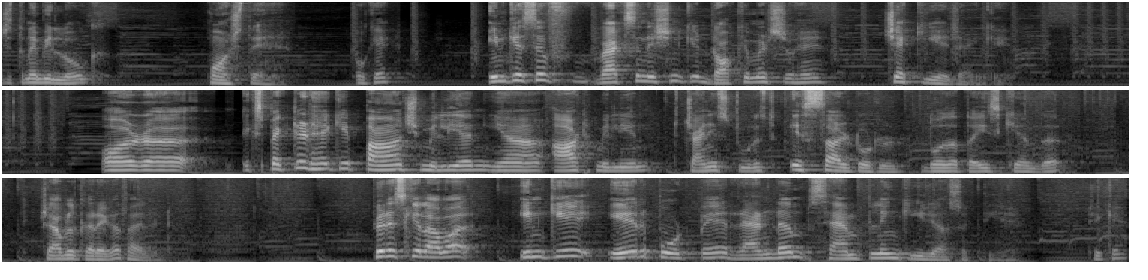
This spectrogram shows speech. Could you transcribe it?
जितने भी लोग पहुँचते हैं ओके इनके सिर्फ़ वैक्सीनेशन के डॉक्यूमेंट्स जो हैं चेक किए जाएँगे। और एक्सपेक्टेड है कि पाँच मिलियन या आठ मिलियन चाइनीज़ टूरिस्ट इस साल टोटल 2023 के अंदर ट्रैवल करेगा थाईलैंड फिर इसके अलावा इनके एयरपोर्ट पे रैंडम सैम्पलिंग की जा सकती है, ठीक है?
